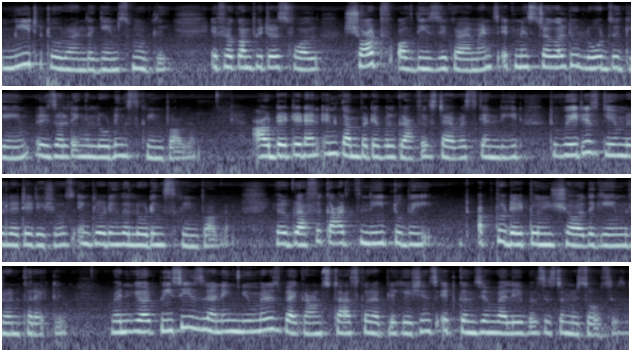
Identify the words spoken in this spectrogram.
meet to run the game smoothly. If your computers fall short of these requirements, it may struggle to load the game, resulting in loading screen problem. Outdated and incompatible graphics drivers can lead to various game related issues including the loading screen problem. Your graphic cards need to be up to date to ensure the game run correctly. When your PC is running numerous background tasks or applications, it consumes valuable system resources.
